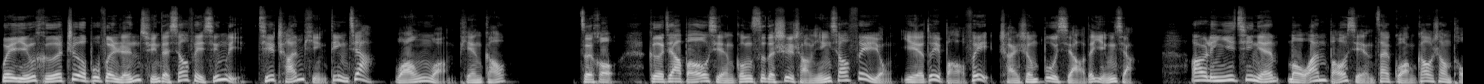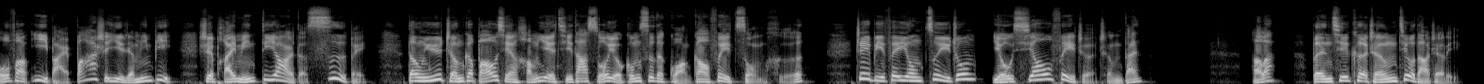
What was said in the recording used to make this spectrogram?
为迎合这部分人群的消费心理，其产品定价往往偏高。最后，各家保险公司的市场营销费用也对保费产生不小的影响。二零一七年，某安保险在广告上投放一百八十亿人民币，是排名第二的四倍，等于整个保险行业其他所有公司的广告费总和。这笔费用最终由消费者承担。好了，本期课程就到这里，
